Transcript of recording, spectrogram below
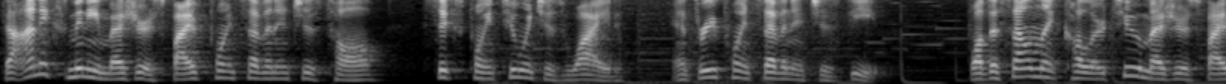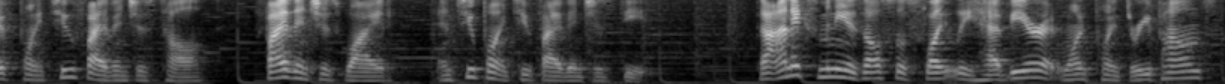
The Onyx Mini measures 5.7 inches tall, 6.2 inches wide, and 3.7 inches deep, while the SoundLink Color 2 measures 5.25 inches tall, 5 inches wide, and 2.25 inches deep. The Onyx Mini is also slightly heavier at 1.3 pounds,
